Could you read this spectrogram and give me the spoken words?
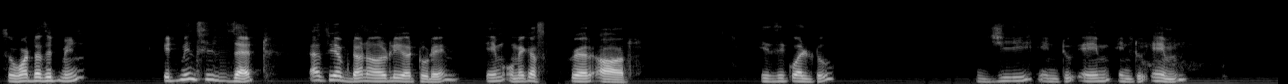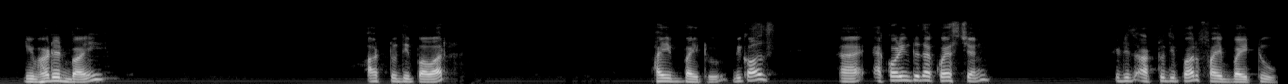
So what does it mean? It means is that as we have done earlier today, m omega square r is equal to g into m into m divided by r to the power 5 by 2 because uh, according to the question it is r to the power 5 by 2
